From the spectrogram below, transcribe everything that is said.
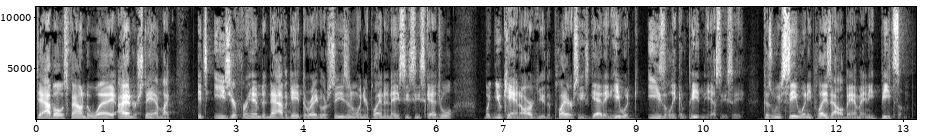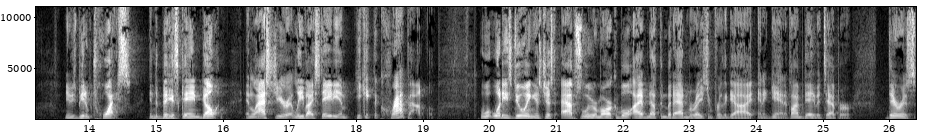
Dabo has found a way. I understand, like, it's easier for him to navigate the regular season when you're playing an ACC schedule, but you can't argue the players he's getting. He would easily compete in the SEC because we see when he plays Alabama and he beats them. You know, he's beat them twice in the biggest game going. And last year at Levi Stadium, he kicked the crap out of them what he's doing is just absolutely remarkable. I have nothing but admiration for the guy. And again, if I'm David Tepper, there is,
